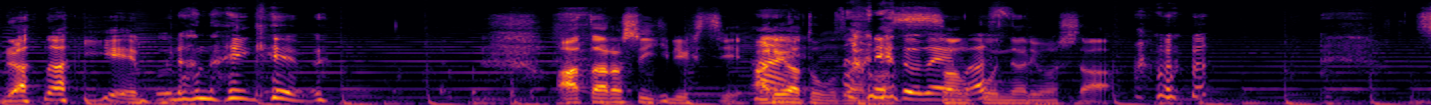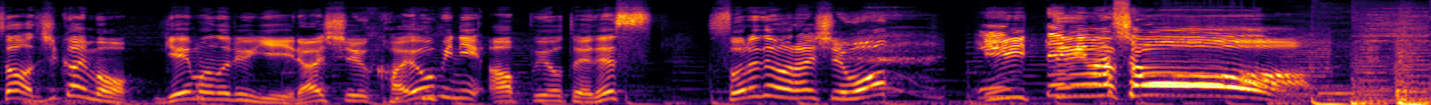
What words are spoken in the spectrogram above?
占いゲーム。占いゲーム。新しい切り口、はいありがとうござい ありますがとうございます。参考になりましたさあ次回もゲームの流儀来週火曜日にアップ予定です。それでは来週も行ってみましょう。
